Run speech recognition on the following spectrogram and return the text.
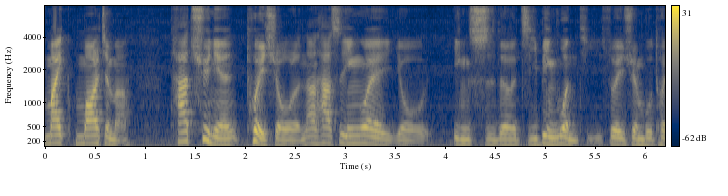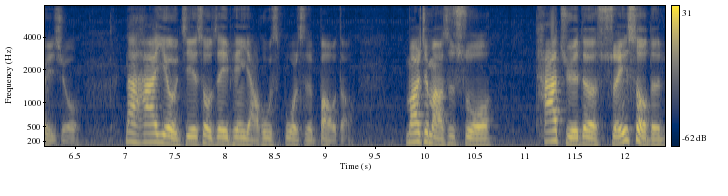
Mike Margema，他去年退休了。那他是因为有饮食的疾病问题，所以宣布退休。那他也有接受这一篇 Yahoo Sports 的报道。Margema 是说，他觉得水手的。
